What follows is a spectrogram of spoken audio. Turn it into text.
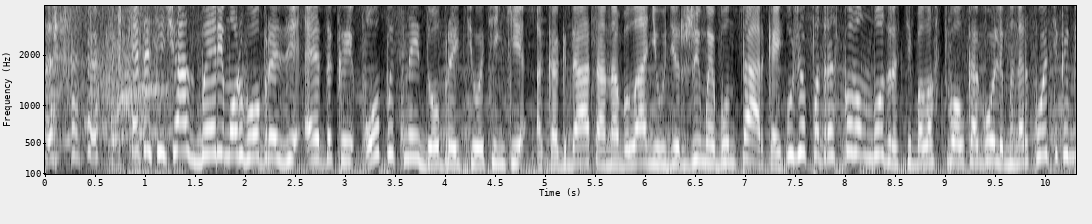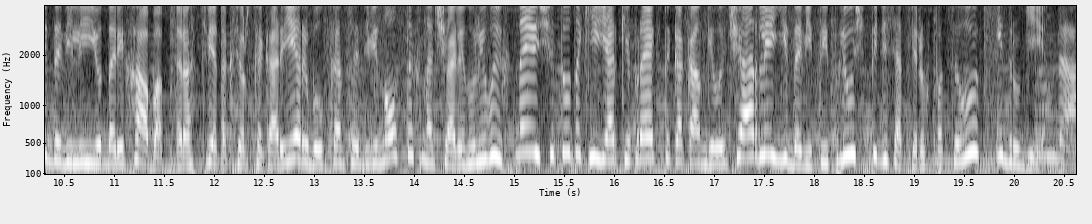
Это сейчас Берримор в образе эдакой опытной доброй тетеньки. А когда-то она была неудержимой бунтаркой. Уже в подростковом возрасте баловство алкоголем и наркотиками довели ее до рехаба. Расцвет актерской карьеры был в конце 90-х, начале нулевых. На ее счету такие яркие проекты, как «Ангелы Чарли», «Ядовитый плющ», «50 первых поцелуев» и другие. Да.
